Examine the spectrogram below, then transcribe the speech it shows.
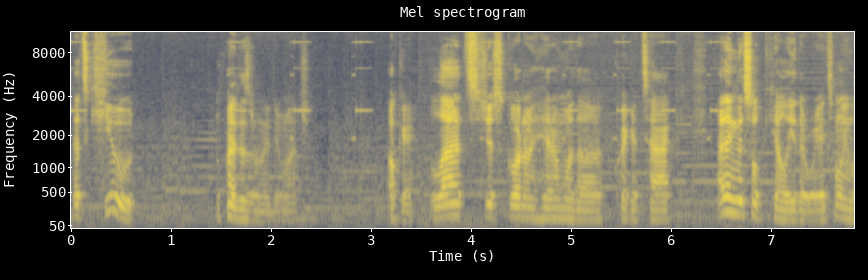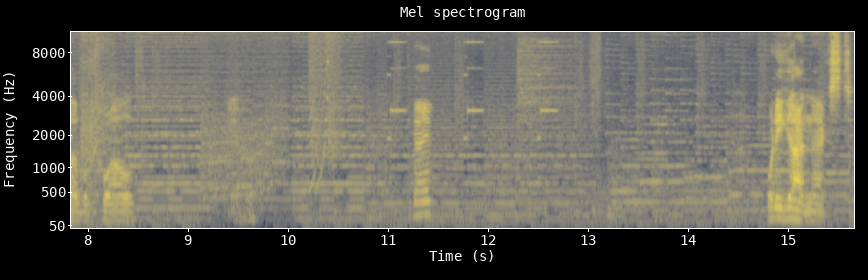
That's cute. that doesn't really do much. Okay, let's just go and hit him with a quick attack. I think this will kill either way. It's only level 12. Yeah. Okay. What do you got next?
